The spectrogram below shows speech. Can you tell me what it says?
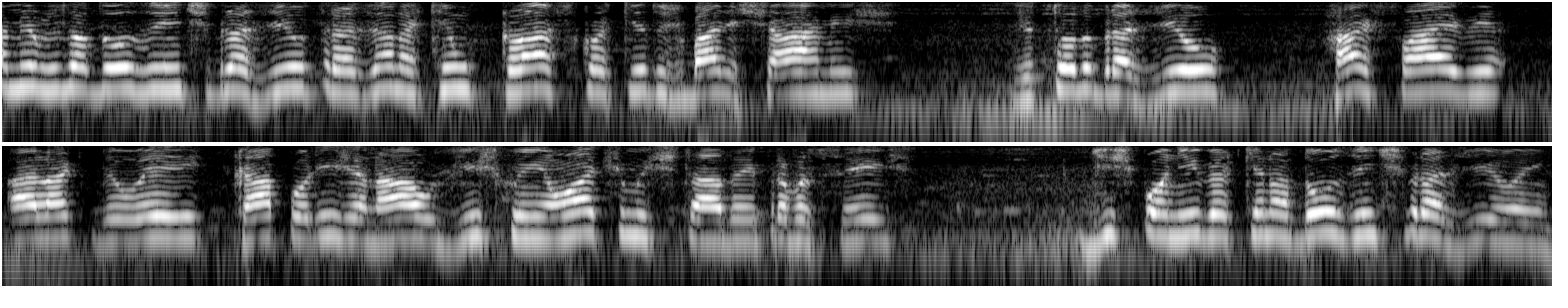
amigos da 12 Intes Brasil, trazendo aqui um clássico aqui dos bailes charmes de todo o Brasil. High Five, I Like The Way, capa original, disco em ótimo estado aí para vocês. Disponível aqui na 12 Intes Brasil, hein?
